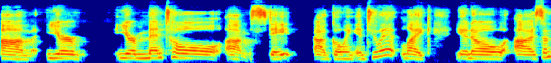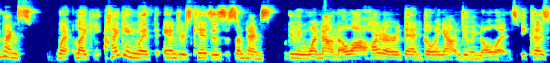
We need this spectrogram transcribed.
um your your mental um state uh going into it like you know uh sometimes when like hiking with Andrew's kids is sometimes doing one mountain a lot harder than going out and doing Nolan's because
